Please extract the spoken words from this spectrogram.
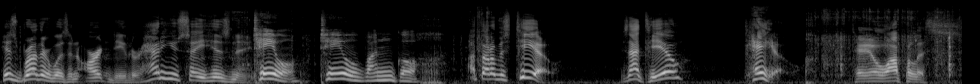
His brother was an art dealer. How do you say his name? Theo. Theo van Gogh. I thought it was Teo. Is that Teo? Teo. Teopolis.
